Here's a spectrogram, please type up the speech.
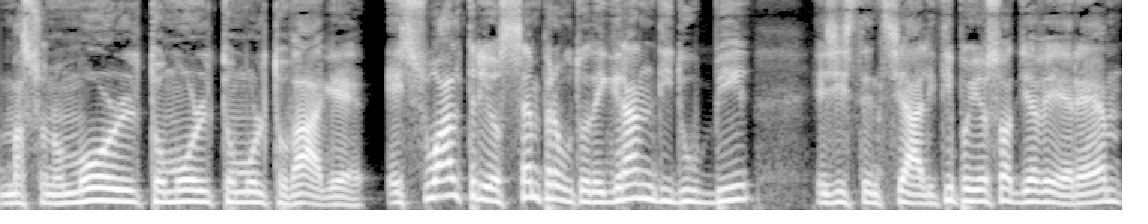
ma sono molto, molto, molto vaghe. E su altri ho sempre avuto dei grandi dubbi esistenziali. Tipo, io so di avere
